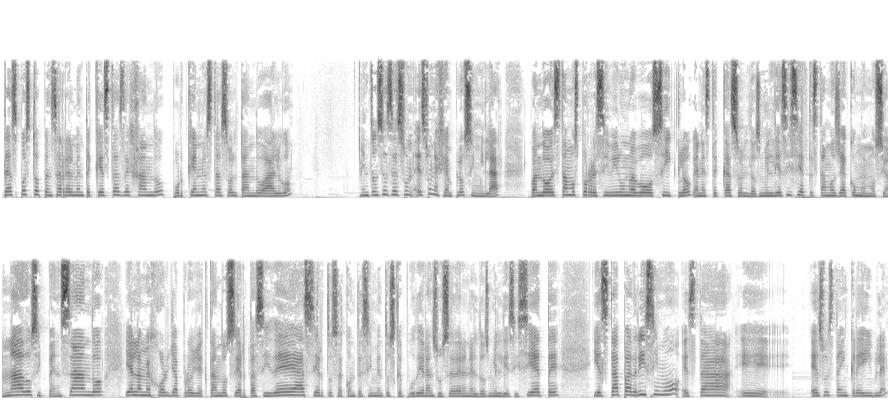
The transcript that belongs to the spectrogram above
¿te has puesto a pensar realmente qué estás dejando? ¿Por qué no estás soltando algo? Entonces es un, es un ejemplo similar. Cuando estamos por recibir un nuevo ciclo, en este caso el 2017, estamos ya como emocionados y pensando y a lo mejor ya proyectando ciertas ideas, ciertos acontecimientos que pudieran suceder en el 2017. Y está padrísimo, está, eh, eso está increíble,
